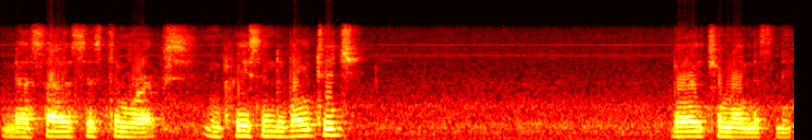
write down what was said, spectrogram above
And that's how the system works, increasing the voltage very tremendously.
